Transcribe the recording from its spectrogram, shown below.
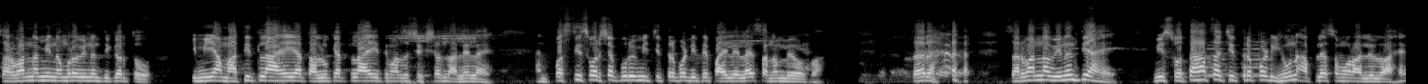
सर्वांना मी नम्र विनंती करतो की मी या मातीतला आहे या तालुक्यातला आहे इथे माझं शिक्षण झालेलं आहे. आणि पस्तीस वर्षापूर्वी मी चित्रपट इथे पाहिलेला आहे सनम बेवफा. तर सर्वांना विनंती आहे मी स्वतःचा चित्रपट घेऊन आपल्यासमोर आलेलो आहे.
